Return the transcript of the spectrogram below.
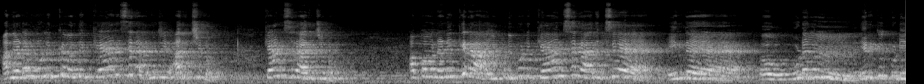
அந்த இடம் முழுக்க வந்து கேன்சர் அரிஞ்சு அரிச்சிடும். கேன்சர் அரிச்சிடும். அப்போ அவன் நினைக்கிறா இப்படி போட்டு கேன்சர் அரிச்ச இந்த உடல் இருக்கக்கூடிய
